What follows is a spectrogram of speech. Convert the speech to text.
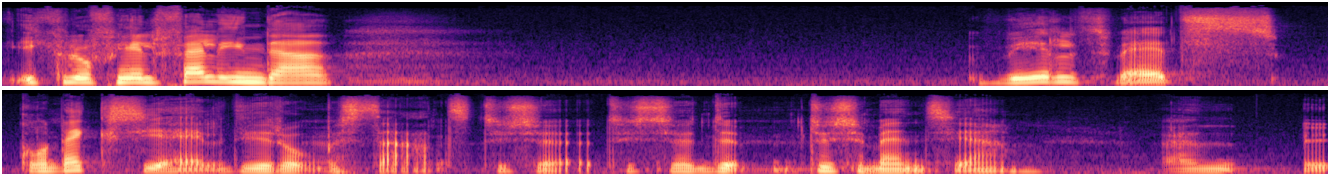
ik, geloof heel fel in dat wereldwijd connectie eigenlijk die er ook bestaat tussen, tussen, tussen mensen. Ja. En eh,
